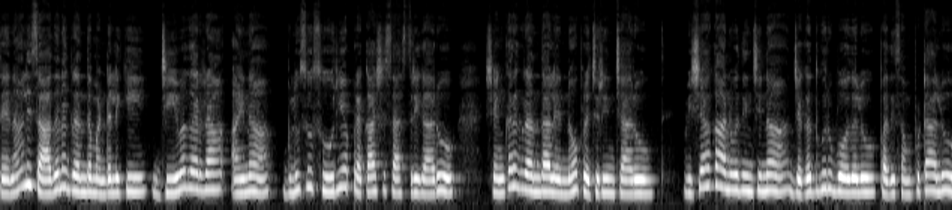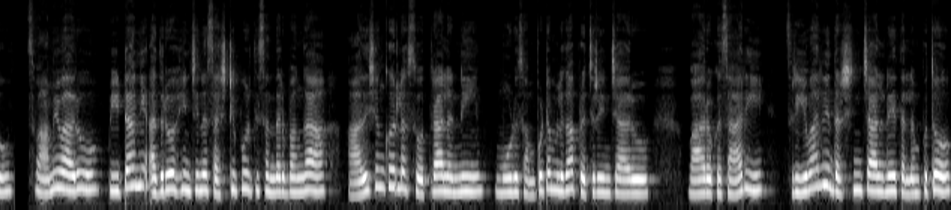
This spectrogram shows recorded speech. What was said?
తెనాలి సాధన గ్రంథ మండలికి జీవగర్ర అయిన బులుసు సూర్య ప్రకాశ శాస్త్రి గారు శంకర గ్రంథాలెన్నో ప్రచురించారు. విశాఖ అనువదించిన జగద్గురు బోధలు పది సంపుటాలు స్వామివారు పీఠాన్ని అధిరోహించిన షష్ఠిపూర్తి సందర్భంగా ఆదిశంకరుల స్తోత్రాలన్నీ మూడు సంపుటములుగా ప్రచురించారు. వారొకసారి శ్రీవారిని దర్శించాలనే తలంపుతో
